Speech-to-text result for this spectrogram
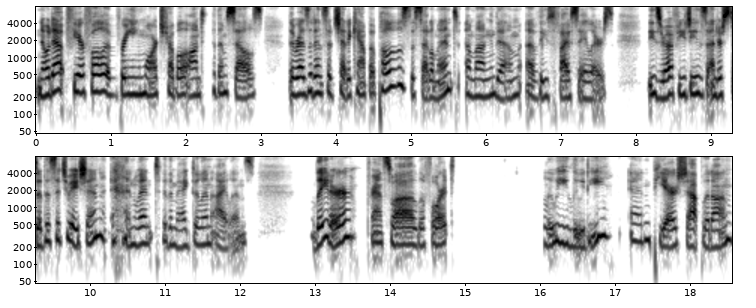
No doubt fearful of bringing more trouble onto themselves, the residents of Cheticamp opposed the settlement among them of these five sailors. These refugees understood the situation and went to the Magdalen Islands. Later, Francois Lafort, Louis Ludi, and Pierre Chaplaudon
